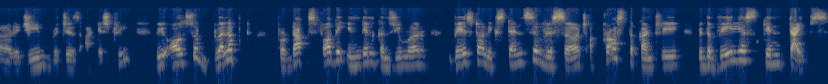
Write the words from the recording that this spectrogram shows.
uh, regime, which is Artistry. We also developed products for the Indian consumer based on extensive research across the country with the various skin types.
